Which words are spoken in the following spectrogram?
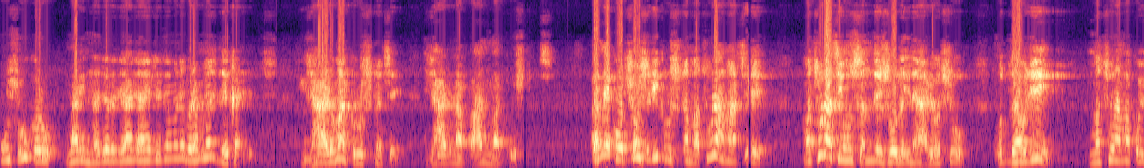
હું શું કરું? મારી નજર જ્યાં જાય છે ત્યાં મને બ્રહ્મ જ દેખાય છે. ઝાડમાં કૃષ્ણ છે. ઝાડના પાનમાં કૃષ્ણ છે. તમે કહો છો શ્રી કૃષ્ણ મથુરામાં છે. મથુરાથી હું સંદેશો લઈને આવ્યો છું. ઉદ્ધવજી, મથુરામાં કોઈ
